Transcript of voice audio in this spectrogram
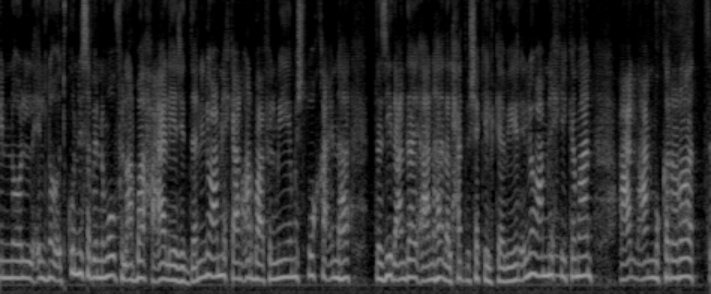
إنه إنه تكون نسب النمو في الأرباح عالية جدا. اليوم عم نحكي عن 4% مش متوقع إنها تزيد عن عن هذا الحد بشكل كبير. اليوم عم نحكي كمان عن عن مكررات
